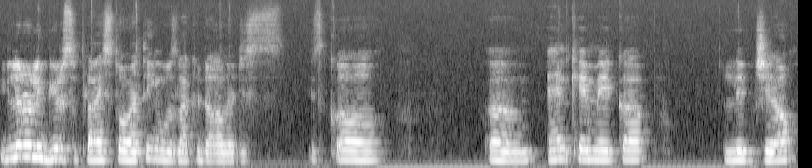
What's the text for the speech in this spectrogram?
literally beauty supply store. I think it was like a dollar. This it's called um nk makeup lip gel.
